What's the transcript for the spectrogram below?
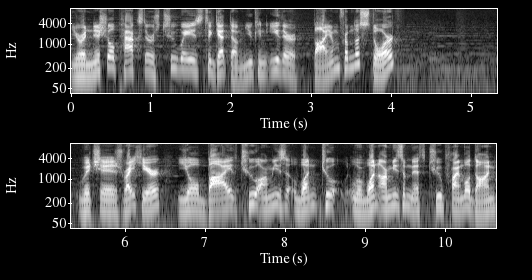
Your initial packs, there's two ways to get them. You can either buy them from the store, which is right here. You'll buy two armies, one, two, or one armies of myth, two primal dawn,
